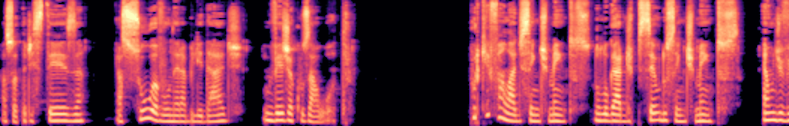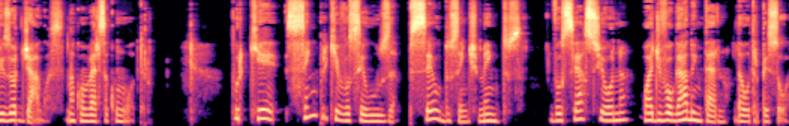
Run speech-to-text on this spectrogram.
a sua tristeza, a sua vulnerabilidade, em vez de acusar o outro. Por que falar de sentimentos no lugar de pseudo-sentimentos é um divisor de águas na conversa com o outro? Porque sempre que você usa pseudo-sentimentos, você aciona o advogado interno da outra pessoa,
